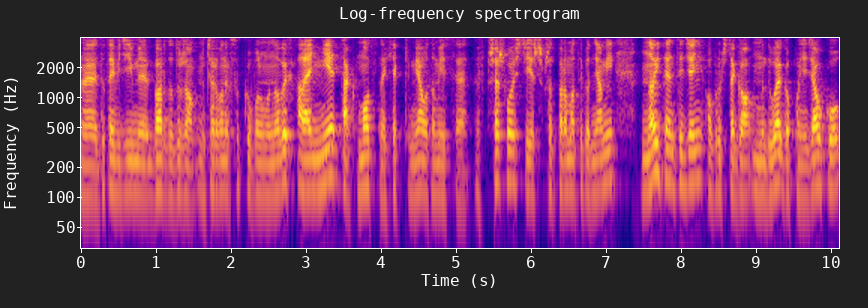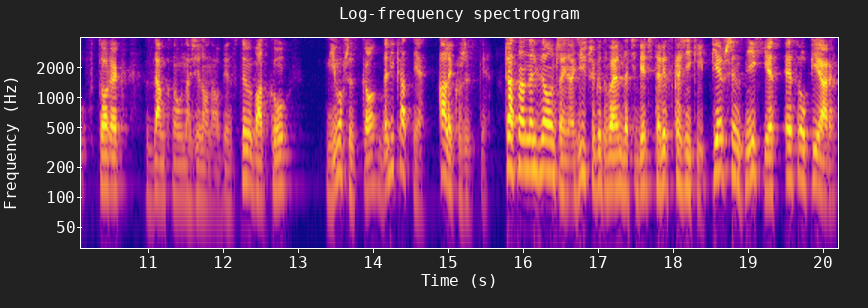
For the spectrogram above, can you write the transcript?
E, Tutaj widzimy bardzo dużo czerwonych słupków wolumenowych, ale nie tak mocnych, jak miało to miejsce w przeszłości, jeszcze przed paroma tygodniami. No i ten tydzień, oprócz tego mdłego poniedziałku, wtorek zamknął na zielono, więc w tym wypadku, mimo wszystko, delikatnie, ale korzystnie. Czas na analizę łączeń. A dziś przygotowałem dla Ciebie cztery wskaźniki. Pierwszym z nich jest SOPR.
